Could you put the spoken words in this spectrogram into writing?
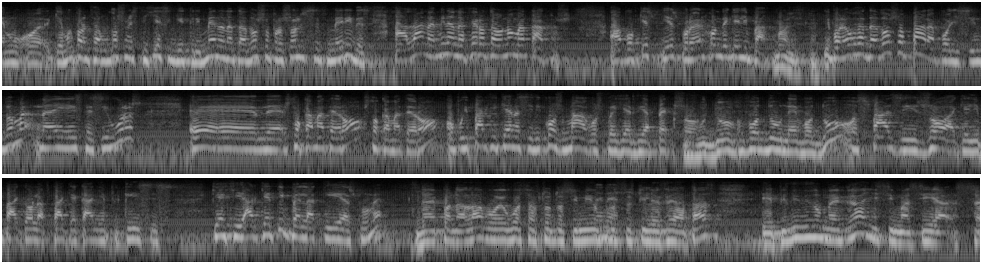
ε, μου- ε, και μου είπαν ότι θα μου δώσουν στοιχεία συγκεκριμένα να τα δώσω προς όλες τις εφημερίδες. Αλλά να μην αναφέρω τα ονόματά τους. Από ποιες πηγές προέρχονται κλπ. Μάλιστα. Λοιπόν, εγώ θα τα δώσω πάρα πολύ σύντομα, να είστε σίγουρος. Ε, ε, στο Καματερό, στο Καματερό, όπου υπάρχει και ένας ειδικός μάγος που έχει έρθει απ' έξω. Βουντού. Βοντού, ναι, βοντού, σφάζει ζώα και λοιπά και όλα αυτά και κάνει επικλήσεις και έχει αρκετή πελατεία ας πούμε. Να επαναλάβω εγώ σε αυτό το σημείο Ναι, ναι. προς τους τηλεθεατάς, επειδή δίνω μεγάλη σημασία σε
